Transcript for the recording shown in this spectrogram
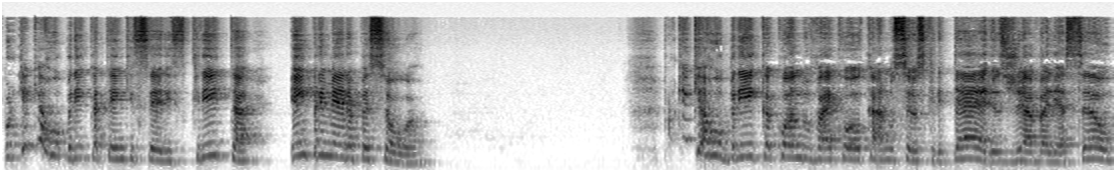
por que, que a rubrica tem que ser escrita em primeira pessoa? Por que, que a rubrica, quando vai colocar nos seus critérios de avaliação,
